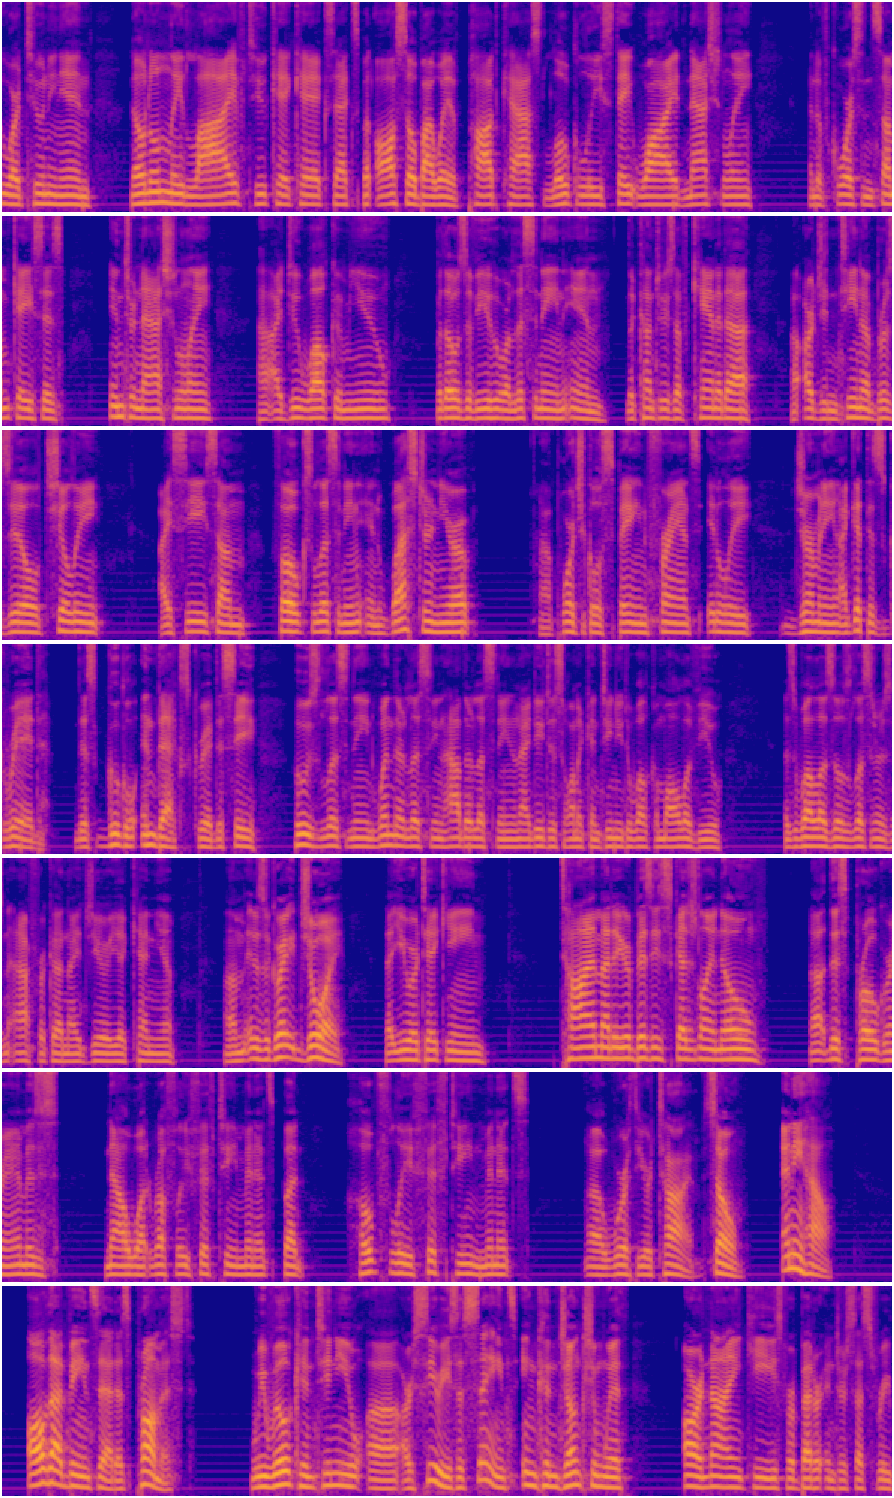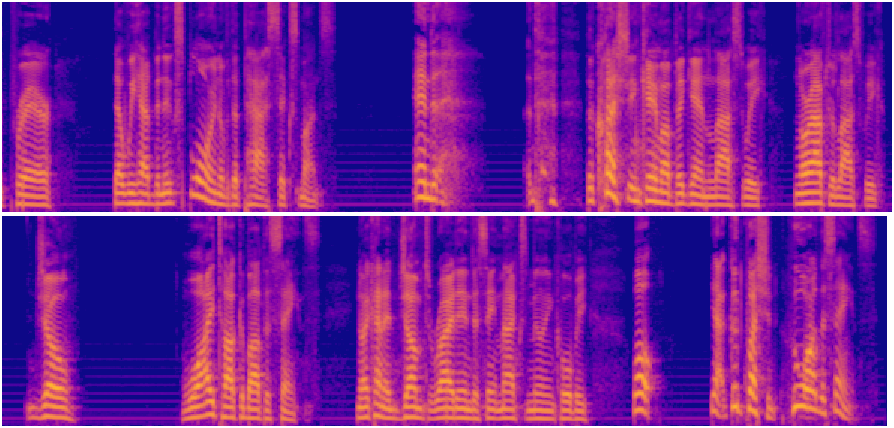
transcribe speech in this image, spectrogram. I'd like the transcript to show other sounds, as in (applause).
who are tuning in not only live to KKXX, but also by way of podcast locally, statewide, nationally, and of course, in some cases, internationally. Uh, I do welcome you. For those of you who are listening in the countries of Canada, uh, Argentina, Brazil, Chile, I see some folks listening in Western Europe, uh, Portugal, Spain, France, Italy, Germany. I get this grid, this Google Index grid to see who's listening, when they're listening, how they're listening. And I do just want to continue to welcome all of you, as well as those listeners in Africa, Nigeria, Kenya. Um, it is a great joy that you are taking time out of your busy schedule. I know uh, this program is now, what, roughly 15 minutes, but hopefully 15 minutes uh, worth your time. So, anyhow, all that being said, as promised, we will continue uh, our series of saints in conjunction with our nine keys for better intercessory prayer that we have been exploring over the past six months. And (laughs) the question came up again last week, or after last week. Joe, why talk about the saints? You know, I kind of jumped right into St. Maximilian Kolbe. Well, yeah, good question. Who are the saints?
